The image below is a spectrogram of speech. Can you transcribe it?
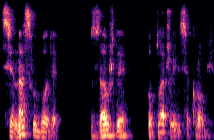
Ціна свободи завжди оплачується кров'ю.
